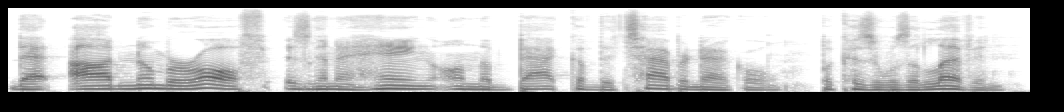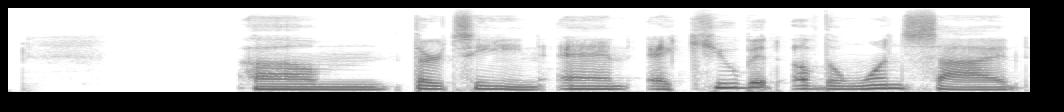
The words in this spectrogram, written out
that odd number off is going to hang on the back of the tabernacle because it was 11 um 13 and a cubit of the one side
